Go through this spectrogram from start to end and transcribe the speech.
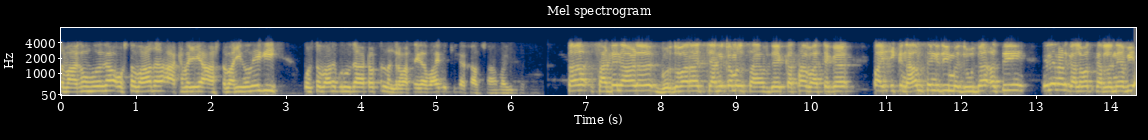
ਸਮਾਗਮ ਹੋਵੇਗਾ ਉਸ ਤੋਂ ਬਾਅਦ 8 ਵਜੇ ਆਸਤਬਾਜ਼ੀ ਹੋਵੇਗੀ। ਉਸ ਤੋਂ ਬਾਅਦ ਗੁਰੂ ਦਾ ਟੁੱਟ ਲੰਗਰ ਵਰਤੇਗਾ। ਵਾਹਿਗੁਰੂ ਜੀ ਕਾ ਖਾਲਸਾ ਵਾਹਿਗੁਰੂ ਜੀ ਕੀ ਫਤਿਹ। ਤਾਂ ਸਾਡੇ ਨਾਲ ਗੁਰਦੁਆਰਾ ਚਰਨ ਕਮਲ ਸਾਹਿਬ ਦੇ ਕਥਾਵਾਚਕ ਭਾਈ ਇਕਨਾਮ ਸਿੰਘ ਜੀ ਮੌਜੂਦ ਆ। ਅਸੀਂ ਇਹਨਾਂ ਨਾਲ ਗੱਲਬਾਤ ਕਰ ਲੈਂਦੇ ਆ ਵੀ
